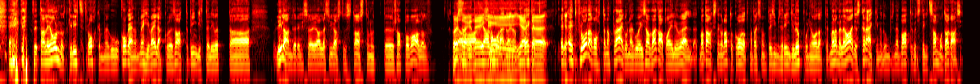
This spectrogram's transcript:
ehk et tal ei olnudki lihtsalt rohkem nagu kogenud mehi väljakule saata, pingilt oli võtta Lillander, oli alles vigastusest taastunud, Šapovalov. Ühesõnaga, te ikkagi jääte et, et Flora kohta noh, praegu nagu ei saa väga palju öelda, et ma tahaks nagu natuke oodata, ma tahaks vähemalt esimese ringi lõpuni oodata, et me oleme Levadiast ka rääkinud umbes, näed, vaata, kuidas tegid sammu tagasi.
